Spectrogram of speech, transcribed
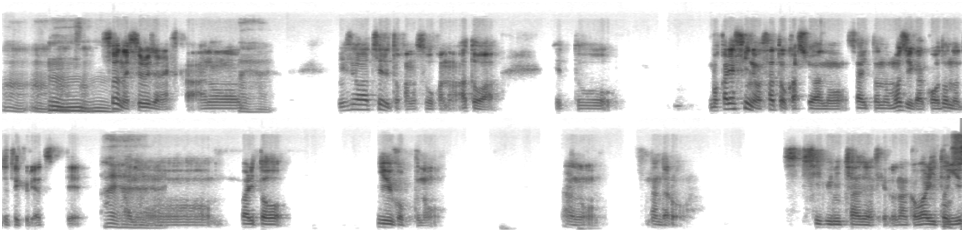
うんうんうんうんうん。そういうのするじゃないですか。あの、はいはい。水が落ちるとかもそうかな。あとは、えっと、わかりやすいのは佐藤柏のサイトの文字がこうどんどん出てくるやつって、はいはいはいはい。あのー割とユーゴップの、あの、なんだろう、シシグニチャーじゃないですけど、なんか割とユ,、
